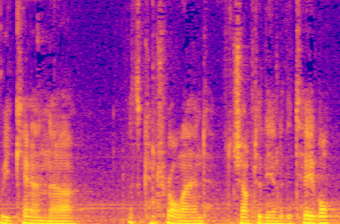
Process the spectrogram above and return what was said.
we can, uh, let's control to jump to the end of the table,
